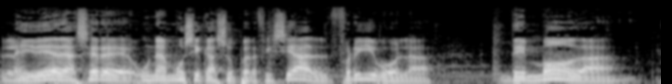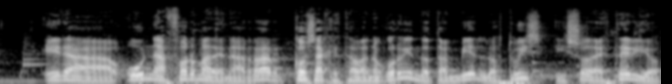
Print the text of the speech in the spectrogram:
La idea de hacer eh, una música superficial, frívola, de moda, era una forma de narrar cosas que estaban ocurriendo. También los Twists y Soda Stereo,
